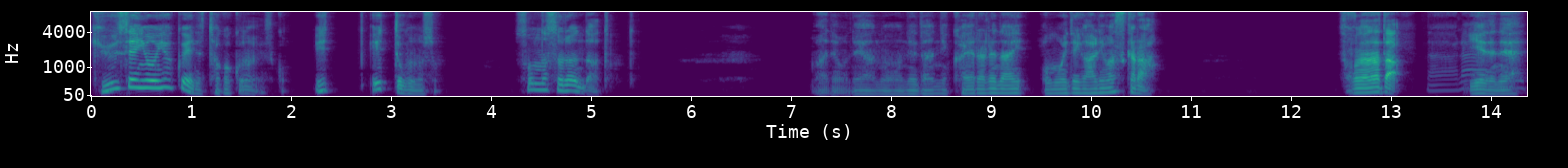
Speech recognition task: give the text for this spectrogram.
9400円で高くないですか？え、えって思いました。そんなするんだと思って。まあでもね、あの、値段に変えられない思い出がありますから。そこのあなた、家でね、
